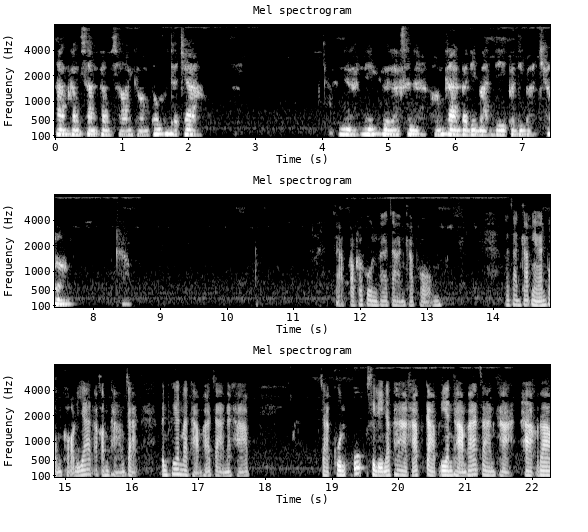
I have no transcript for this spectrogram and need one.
ตามคำสั่งคำสอนของพระพุทธเจ้าเนี่ยนี่คือลักษณะของการปฏิบัติดีปฏิบัติชอบครับขอบพระคุณพระอาจารย์ครับผม อาจารย์ครับอย่างนั้นผมขออนุญาตเอาคำถามจากเพื่อนๆมาถามพระอาจารย์นะครับ จากคุณอุศิรินภาครับกราบเรียนถามพระอาจารย์ค่ะ หากเรา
